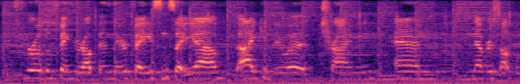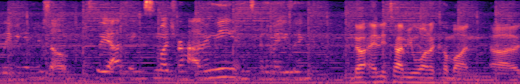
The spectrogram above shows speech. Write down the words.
throw the finger up in their face and say, yeah, I can do it. Try me. And never stop believing in yourself. So yeah, thanks so much for having me. It's been amazing. No, anytime you want to come on, uh,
